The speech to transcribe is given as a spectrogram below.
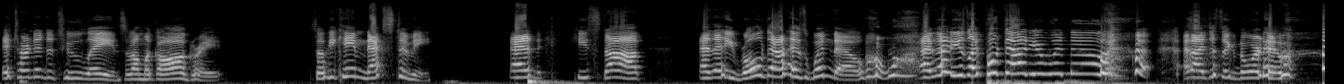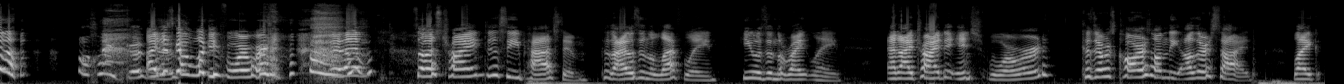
it turned into two lanes. And I'm like, oh, great. So he came next to me and he stopped and then he rolled down his window. what? And then he's like, put down your window. and I just ignored him. Oh my goodness. I just kept looking forward. and then, so I was trying to see past him because I was in the left lane. He was in the right lane. And I tried to inch forward because there was cars on the other side. Like,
